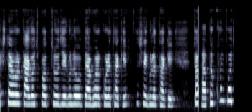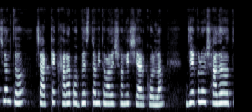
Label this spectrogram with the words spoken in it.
এক্সট্রা ওর কাগজপত্র যেগুলো ব্যবহার করে থাকে, সেগুলো থাকে। তা এতক্ষণ পর্যন্ত চারটে খারাপ অভ্যেস তো আমি তোমাদের সঙ্গে শেয়ার করলাম। যেগুলো সাধারণত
